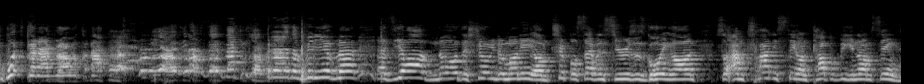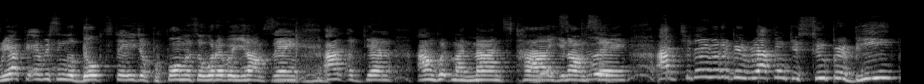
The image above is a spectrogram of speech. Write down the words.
What's gonna happen? What's gonna happen? You I'm saying? Back again with another video, man. As y'all know, the Show Me the Money um triple seven series is going on. So I'm trying to stay on top of it, you know what I'm saying? React to every single dope stage or performance or whatever, you know what I'm saying? And again, I'm with my man's Ty, you know what I'm saying? And today we're gonna be reacting to Superbee.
